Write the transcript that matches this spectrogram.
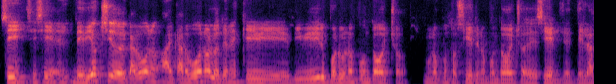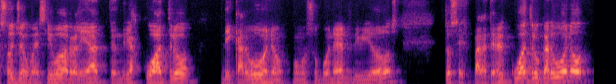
Sí, sí, sí. de dióxido de carbono a carbono lo tenés que dividir por 1.8, 1.7, 1.8. Es decir, de, las 8, como decís vos, en realidad tendrías 4 de carbono, vamos a suponer, dividido 2. Entonces, para tener 4 carbono,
